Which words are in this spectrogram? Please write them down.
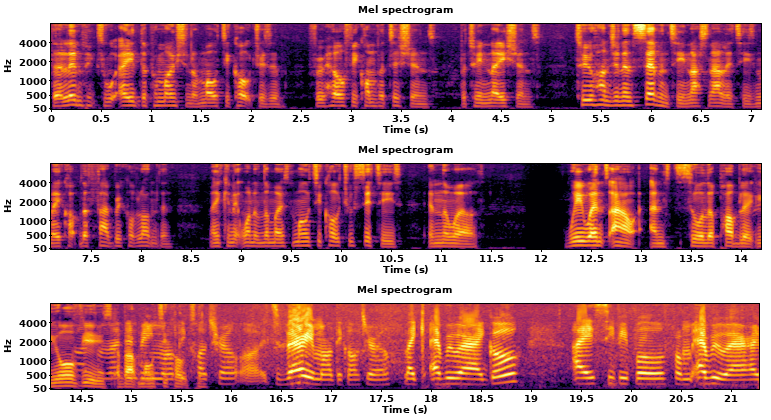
The Olympics will aid the promotion of multiculturalism through healthy competitions between nations. 270 nationalities make up the fabric of London, making it one of the most multicultural cities in the world. We went out and saw the public your views about being multicultural. multicultural. Oh, it's very multicultural. Like everywhere I go, I see people from everywhere. I,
